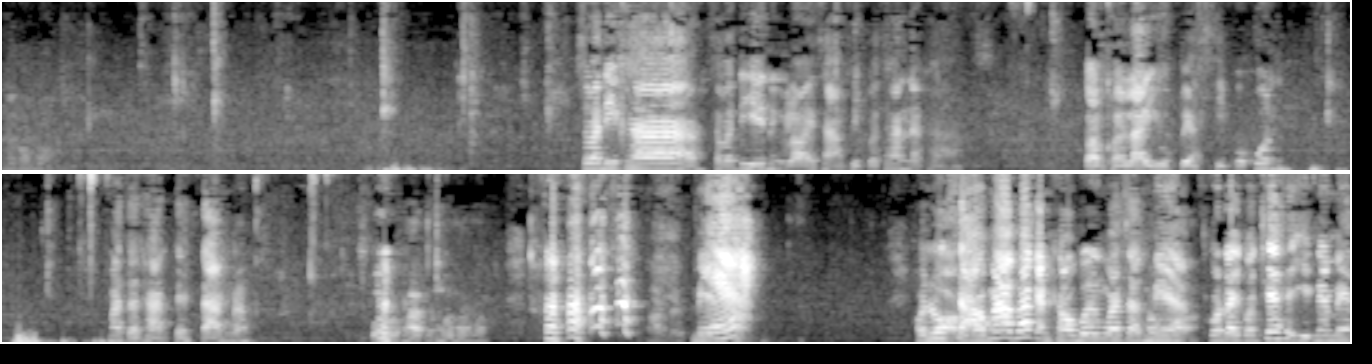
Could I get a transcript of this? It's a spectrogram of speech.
แล้วก็บอกสวัสดีค่ะ สวัสดีหนึ่งร้อยสามสิบกว่าท่านนะคะ ตอนข่อยไล่อายุแปดสิบกว่าคน มาตรฐานแตกต่างเนาะว่าประพัดทั้งหมดครับพลาดแล้วแม่มันลูกสาวมาพากันเขาเบิ้งว่าสันแม่กดไลค์กดแชร์ให้อีกนะแม่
